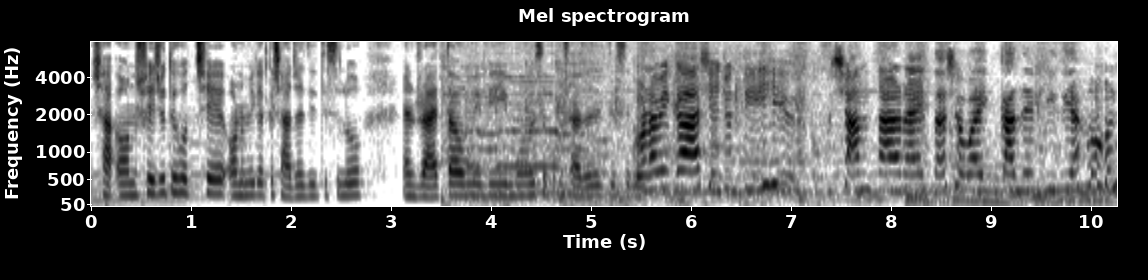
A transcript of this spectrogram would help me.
সা- সে যদি হচ্ছে অনামিকাকে সাজা দিতেছিল অ্যান্ড রায়তাও মেবি মোনালিসা আপুকে সাজা দিতেছিল। অনামিকা, সেজুতি, শান্তা, রায়তা সবাই কাজে বিজি এখন।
